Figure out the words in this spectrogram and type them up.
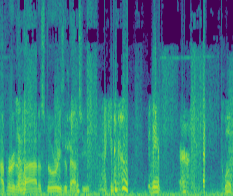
I've heard a uh-huh. lot of stories about you. I can. Quote.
